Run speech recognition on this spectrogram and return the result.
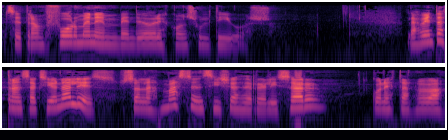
se transformen en vendedores consultivos. Las ventas transaccionales son las más sencillas de realizar con estas nuevas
